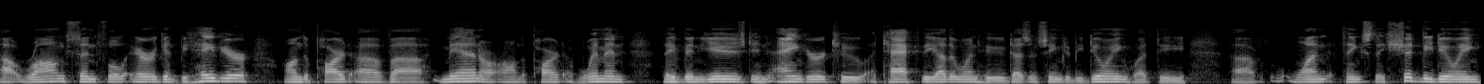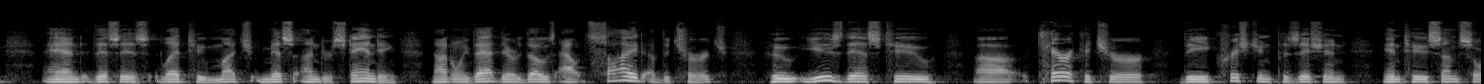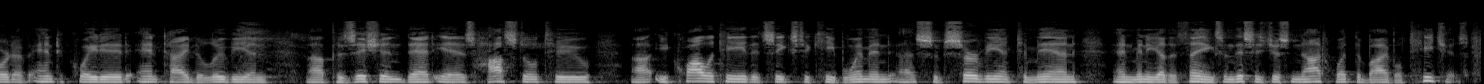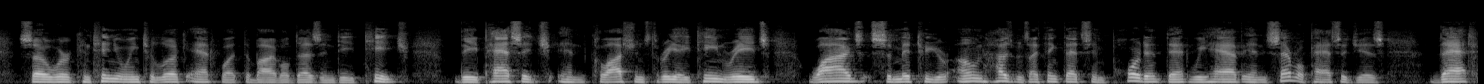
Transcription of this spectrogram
uh, wrong, sinful, arrogant behavior on the part of uh, men or on the part of women. They've been used in anger to attack the other one who doesn't seem to be doing what the uh, one thinks they should be doing. And this has led to much misunderstanding. Not only that, there are those outside of the church who use this to uh, caricature the Christian position into some sort of antiquated, antediluvian uh, position that is hostile to uh, equality, that seeks to keep women uh, subservient to men, and many other things. And this is just not what the Bible teaches. So we're continuing to look at what the Bible does indeed teach. The passage in Colossians 3:18 reads, Wives, submit to your own husbands. I think that's important that we have in several passages that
